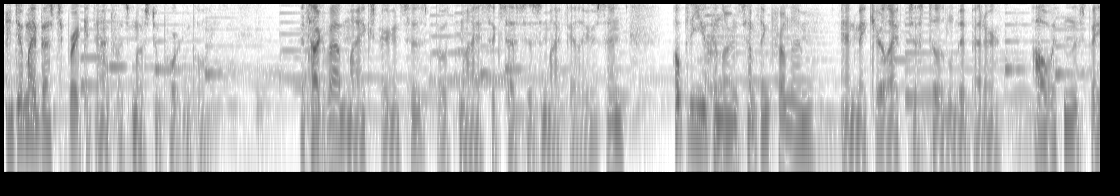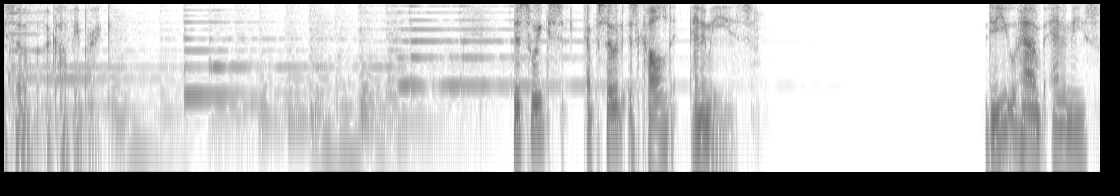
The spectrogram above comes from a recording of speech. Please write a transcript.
and do my best to break it down to its most important points. I talk about my experiences, both my successes and my failures, and hope that you can learn something from them and make your life just a little bit better, all within the space of a coffee break. This week's episode is called Enemies. Do you have enemies?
